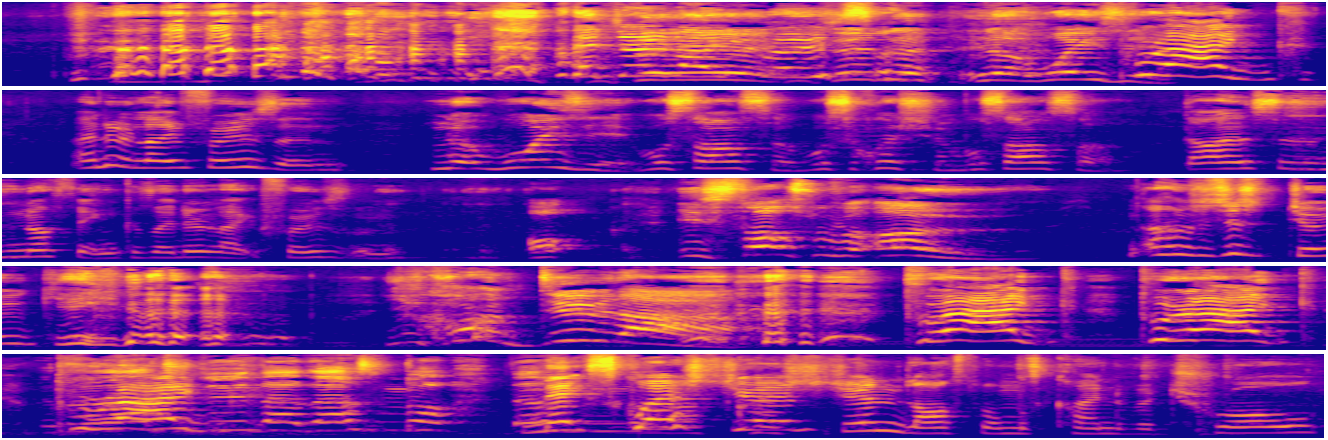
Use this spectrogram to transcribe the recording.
I don't like Frozen. No, no, no, what is it? Prank. I don't like Frozen. No, what is it? What's the answer? What's the question? What's the answer? The answer is nothing because I don't like Frozen. Oh, it starts with an O. I was just joking. You can't do that. prank, prank, Prank. prank. Do that. That's not. That's Next not- question. question. Last one was kind of a troll,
